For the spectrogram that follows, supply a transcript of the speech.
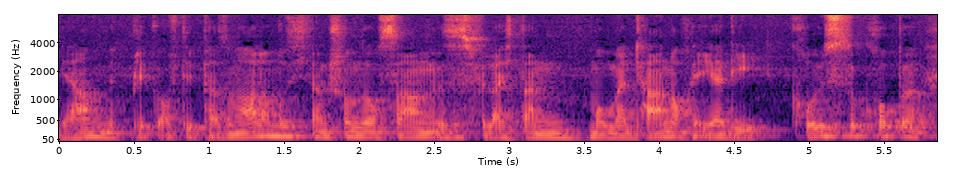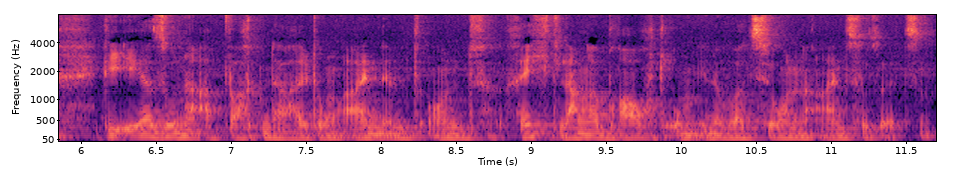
ja, mit Blick auf die Personaler muss ich dann schon noch sagen, ist es vielleicht dann momentan noch eher die größte Gruppe, die eher so eine abwartende Haltung einnimmt und recht lange braucht, um Innovationen einzusetzen.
